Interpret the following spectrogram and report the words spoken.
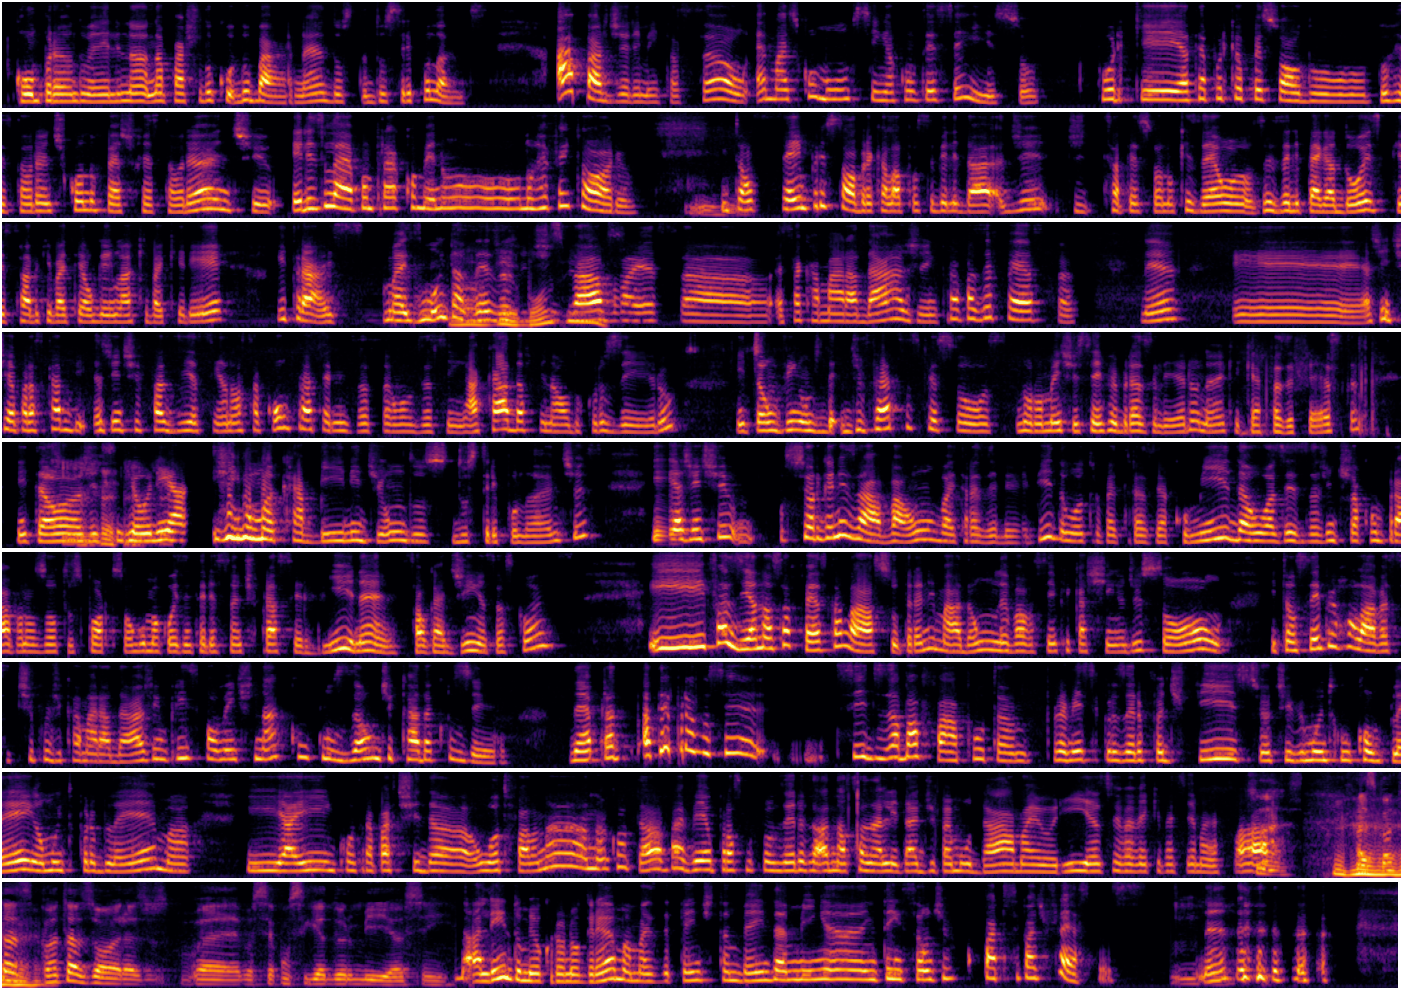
comprando ele na, na parte do, do bar, né? Dos, dos tripulantes. A parte de alimentação é mais comum, sim, acontecer isso porque até porque o pessoal do, do restaurante, quando fecha o restaurante, eles levam para comer no, no refeitório. Uhum. Então sempre sobra aquela possibilidade de, se a pessoa não quiser, ou às vezes ele pega dois, porque sabe que vai ter alguém lá que vai querer, e traz. Mas muitas ah, vezes a gente usava essa, essa camaradagem para fazer festa, né? É, a gente ia para as a gente fazia assim a nossa confraternização, vamos dizer assim, a cada final do cruzeiro. Então vinham diversas pessoas, normalmente sempre brasileiro, né, que quer fazer festa. Então a gente se reunia em uma cabine de um dos, dos tripulantes e a gente se organizava. Um vai trazer bebida, o outro vai trazer a comida, ou às vezes a gente já comprava nos outros portos alguma coisa interessante para servir, né, salgadinho, essas coisas e fazia a nossa festa lá, super animada. Um levava sempre caixinha de som, então sempre rolava esse tipo de camaradagem, principalmente na conclusão de cada cruzeiro né? Pra, até para você se desabafar. Puta, para mim esse cruzeiro foi difícil, eu tive muito com complaint, muito problema. E aí, em contrapartida, o outro fala: não, não, vai ver, o próximo cruzeiro a nacionalidade vai mudar, a maioria, você vai ver que vai ser mais fácil. Mas quantas, quantas horas é, você conseguia dormir, assim? Além do meu cronograma, mas depende também da minha intenção de participar de festas, uhum. né?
